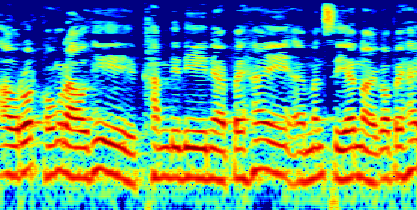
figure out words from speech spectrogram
เอารถของเราที่คันดีๆเนี่ยไปให้มันเสียหน่อยก็ไปให้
